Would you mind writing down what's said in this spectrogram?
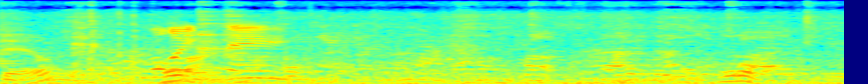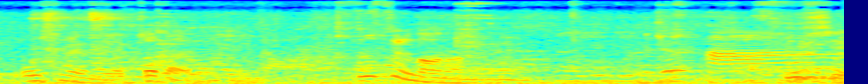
아, 버섯이에요? 뭐가 있네. 물어 오시면 여쭤봐야 돼. 소스를 넣어놨네. 아, 소스. 헤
